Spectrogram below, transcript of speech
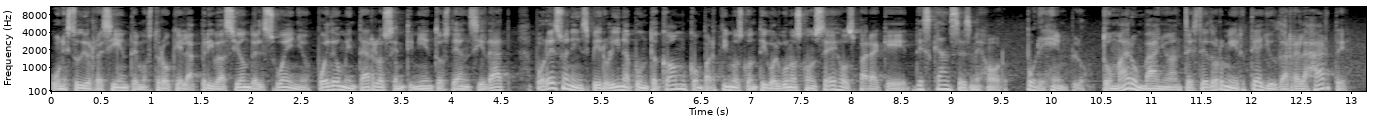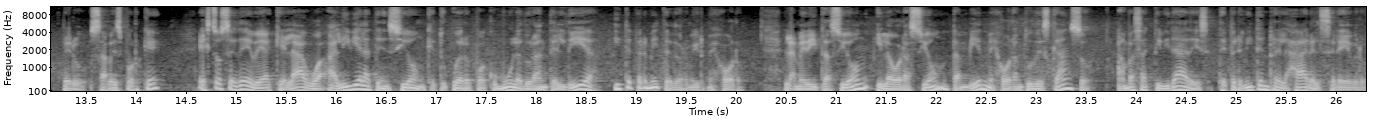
Un estudio reciente mostró que la privación del sueño puede aumentar los sentimientos de ansiedad. Por eso en inspirulina.com compartimos contigo algunos consejos para que descanses mejor. Por ejemplo, tomar un baño antes de dormir te ayuda a relajarte. Pero ¿sabes por qué? Esto se debe a que el agua alivia la tensión que tu cuerpo acumula durante el día y te permite dormir mejor. La meditación y la oración también mejoran tu descanso. Ambas actividades te permiten relajar el cerebro.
